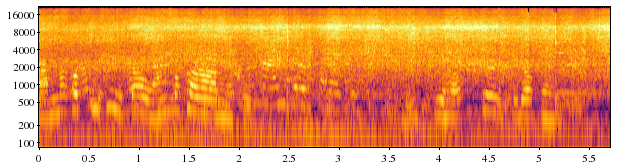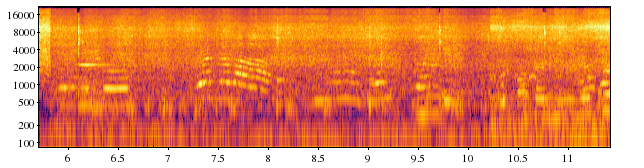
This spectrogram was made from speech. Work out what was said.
রান্না করতেছি তাও অন্ধকার মতো। বৃষ্টি হচ্ছে কীরকম? বাসায় দিয়ে গেছে।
